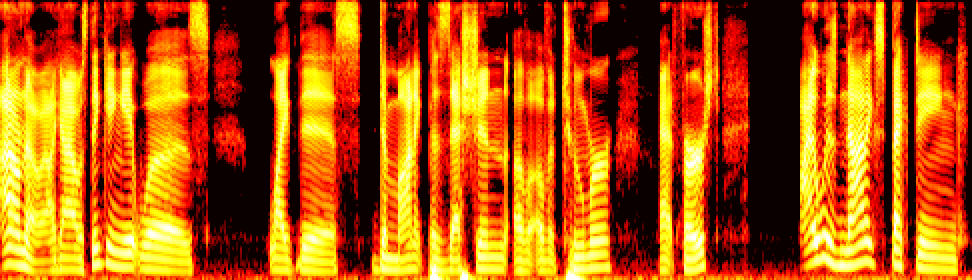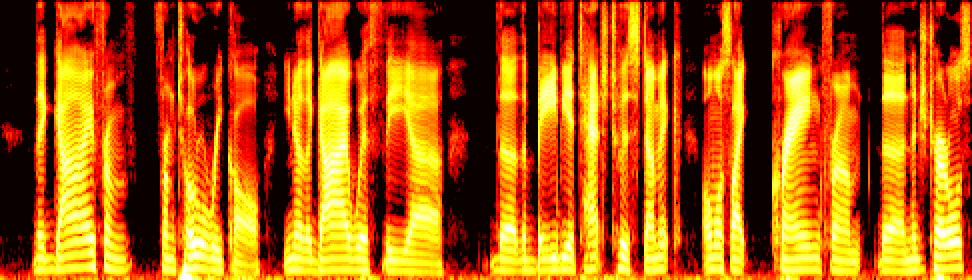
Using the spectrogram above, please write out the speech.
I don't know. Like I was thinking it was like this demonic possession of of a tumor at first. I was not expecting the guy from from Total Recall. You know, the guy with the uh, the the baby attached to his stomach, almost like Krang from the Ninja Turtles.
